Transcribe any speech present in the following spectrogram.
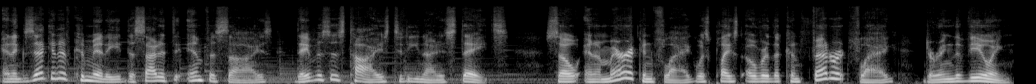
An executive committee decided to emphasize Davis's ties to the United States, so an American flag was placed over the Confederate flag during the viewing,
